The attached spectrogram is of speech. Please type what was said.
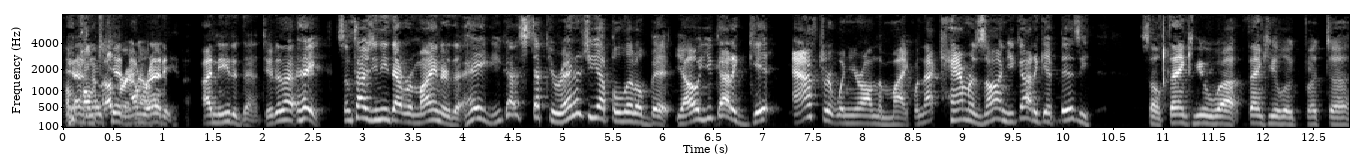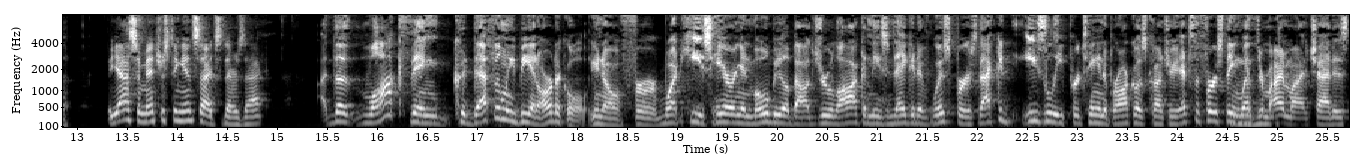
I'm yeah, pumped no kidding. Right I'm now. ready. I needed that, dude. And that, hey, sometimes you need that reminder that hey, you got to step your energy up a little bit, yo. You got to get after it when you're on the mic. When that camera's on, you got to get busy. So thank you, uh, thank you, Luke. But uh, but yeah, some interesting insights there, Zach the Lock thing could definitely be an article, you know, for what he's hearing in Mobile about Drew Lock and these negative whispers. That could easily pertain to Broncos country. That's the first thing mm-hmm. went through my mind, Chad, is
